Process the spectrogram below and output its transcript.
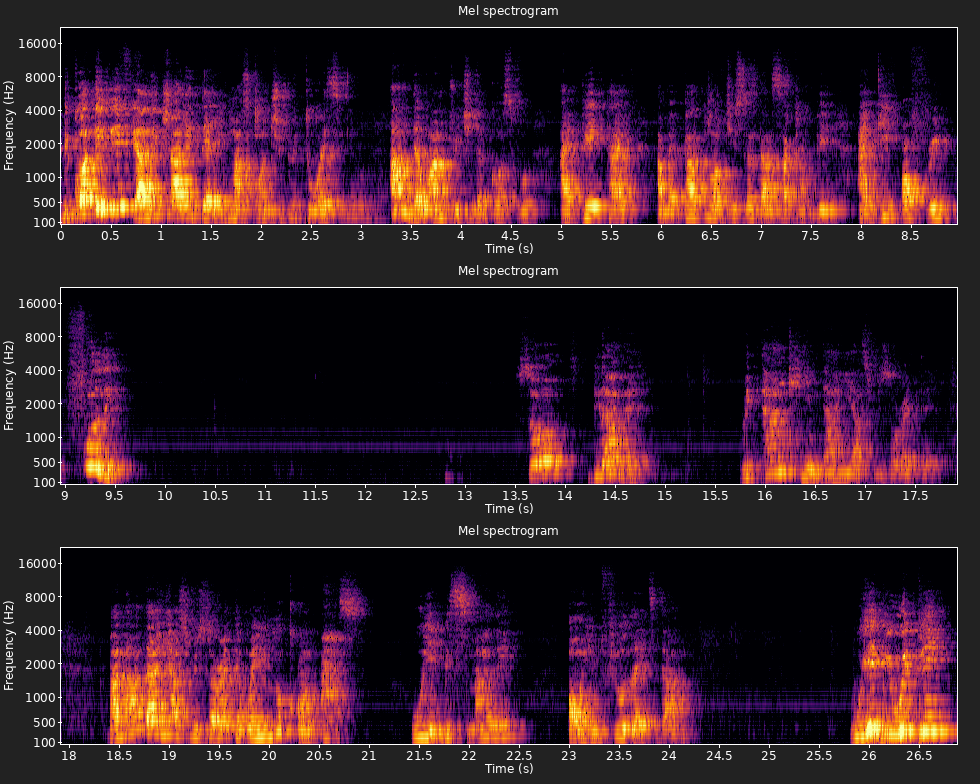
Because if, if you are literally there, you must contribute towards it. I'm the one preaching the gospel. I pay tithe. I'm a partner of Jesus Dancer Campaign. I give offering fully. So, beloved, we thank Him that He has resurrected. But now that He has resurrected, when He look on us, will He be smiling or He'll feel let down? Will He be weeping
